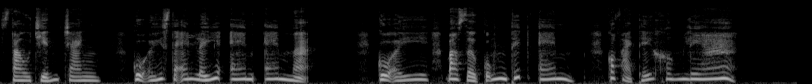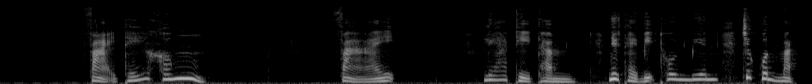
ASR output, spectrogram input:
Sau chiến tranh, cô ấy sẽ lấy em em ạ. À. Cô ấy bao giờ cũng thích em, có phải thế không Lea? Phải thế không? Phải. Lea thì thầm, như thể bị thôi miên trước khuôn mặt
